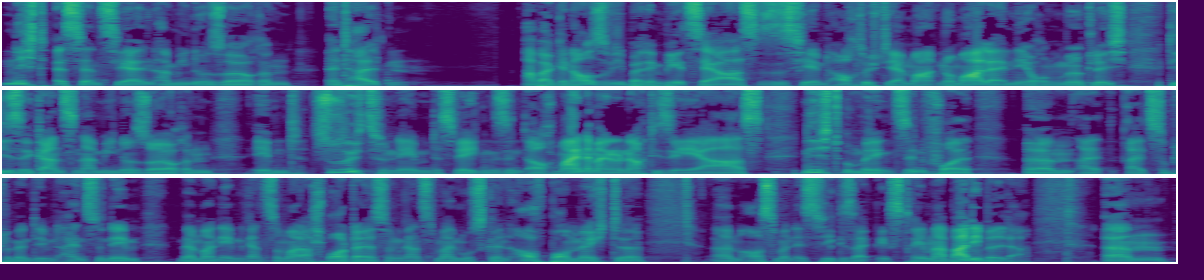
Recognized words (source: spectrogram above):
nicht essentiellen Aminosäuren enthalten. Aber genauso wie bei den BCAAs ist es hier eben auch durch die normale Ernährung möglich, diese ganzen Aminosäuren eben zu sich zu nehmen. Deswegen sind auch meiner Meinung nach diese EAAs nicht unbedingt sinnvoll ähm, als, Supplement eben einzunehmen, wenn man eben ganz normaler Sportler ist und ganz normal Muskeln aufbauen möchte. Ähm, außer man ist, wie gesagt, extremer Bodybuilder. Ähm,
